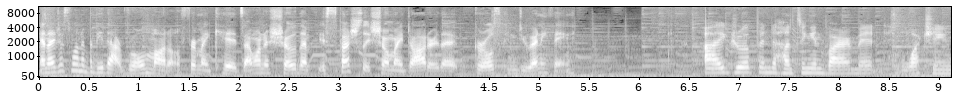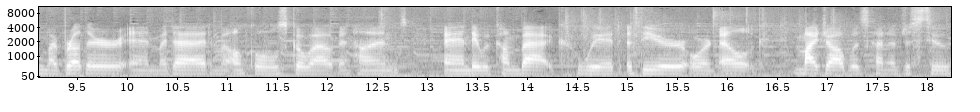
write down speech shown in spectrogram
and I just want to be that role model for my kids. I want to show them, especially show my daughter, that girls can do anything. I grew up in the hunting environment, watching my brother and my dad and my uncles go out and hunt, and they would come back with a deer or an elk. My job was kind of just to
